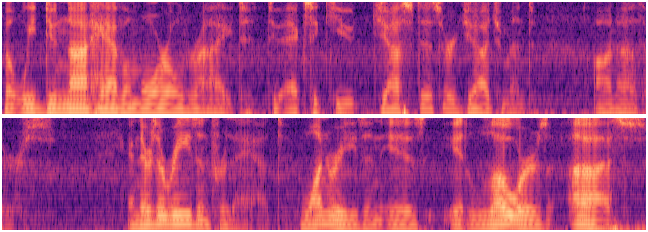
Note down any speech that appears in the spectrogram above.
But we do not have a moral right to execute justice or judgment on others. And there's a reason for that. One reason is it lowers us,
